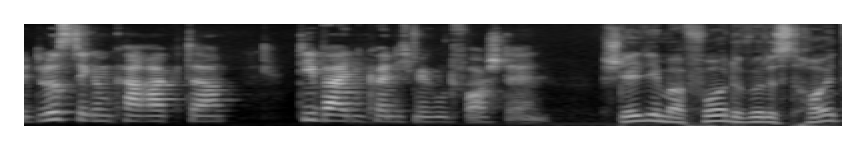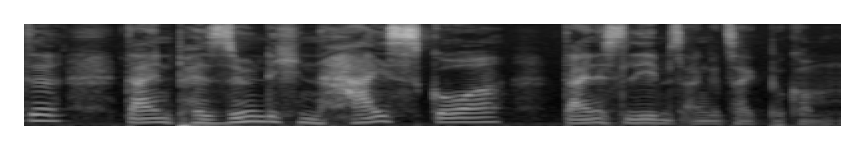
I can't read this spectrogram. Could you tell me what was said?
mit lustigem Charakter. Die beiden könnte ich mir gut vorstellen. Stell dir mal vor, du würdest heute deinen persönlichen Highscore deines Lebens angezeigt bekommen.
